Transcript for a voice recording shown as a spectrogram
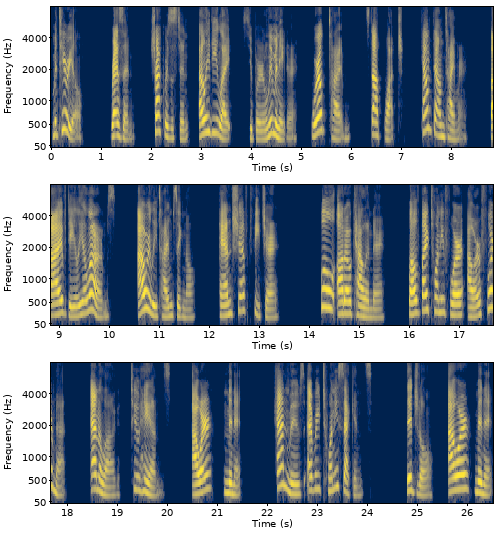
material. Resin, shock resistant, LED light, super illuminator. World time, stopwatch, countdown timer, five daily alarms, hourly time signal, hand shift feature, full auto calendar, 12 by 24 hour format, analog, two hands, hour, minute, hand moves every 20 seconds, digital, hour, minute,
